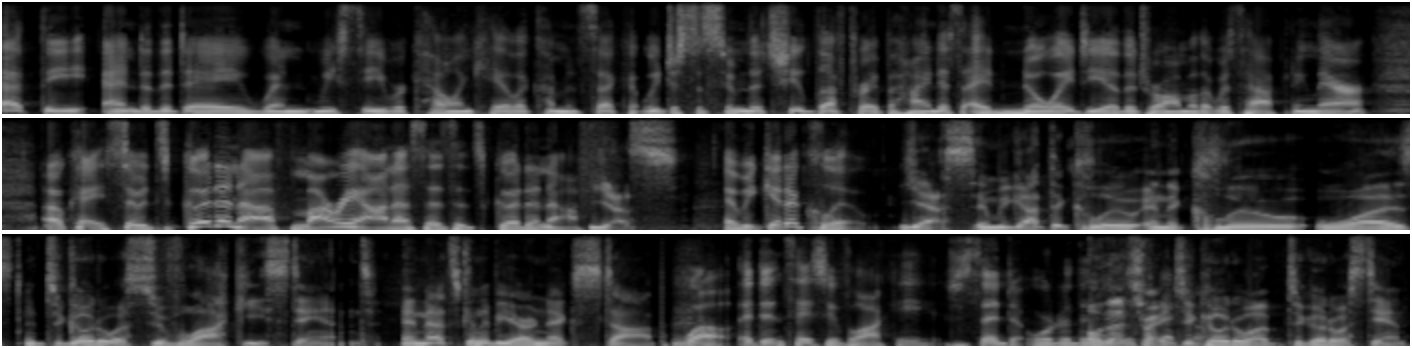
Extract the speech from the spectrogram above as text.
at the end of the day when we see Raquel and Kayla come in second, we just assumed that she left right behind us. I had no idea the drama that was happening there. Okay, so it's good enough. Mariana says it's good enough. Yes. And we get a clue. Yes, and we got the clue, and the clue was to go to a souvlaki stand, and that's going to be our next stop. Well, it didn't say souvlaki. It just said to order the Oh, that's right. To go to a to go to a stand.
